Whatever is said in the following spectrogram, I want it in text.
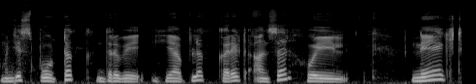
म्हणजे स्फोटक द्रव्ये. हे आपलं करेक्ट आन्सर होईल. नेक्स्ट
